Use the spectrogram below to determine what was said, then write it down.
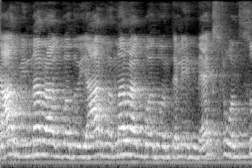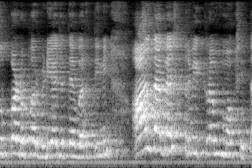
ಯಾರು ವಿನ್ನರ್ ಆಗ್ಬೋದು, ಯಾರು ರನ್ನರ್ ಆಗ್ಬೋದು ಅಂತೇಳಿ ನೆಕ್ಸ್ಟ್ ಒಂದು ಸೂಪರ್ ಡೂಪರ್ ವಿಡಿಯೋ ಜೊತೆ ಬರ್ತೀನಿ. All the best Trivikram Mokshita.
